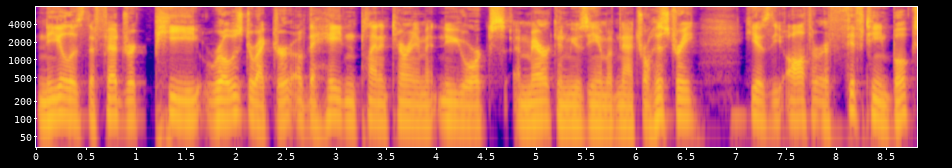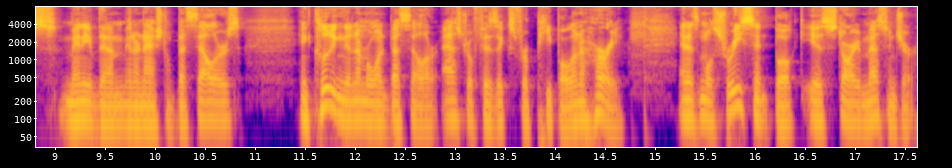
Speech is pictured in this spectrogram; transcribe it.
Neil is the Frederick P. Rose Director of the Hayden Planetarium at New York's American Museum of Natural History. He is the author of 15 books, many of them international bestsellers including the number one bestseller, Astrophysics for People in a Hurry. And his most recent book is Starry Messenger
